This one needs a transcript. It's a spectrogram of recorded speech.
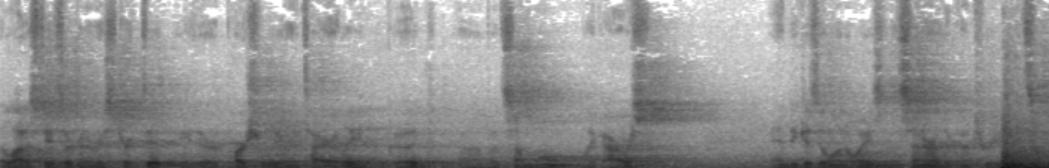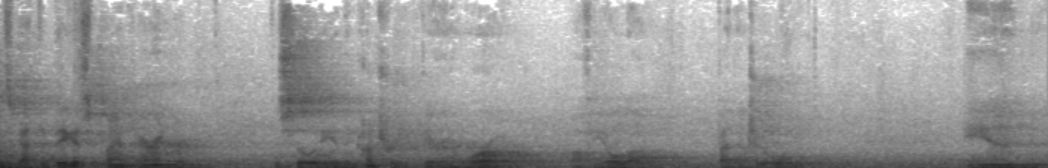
a lot of states are going to restrict it, either partially or entirely. Good, uh, but some won't, like ours. And because Illinois is in the center of the country, it's, it's got the biggest Planned Parenthood facility in the country there in Aurora, off Eola, by the Jewel. And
